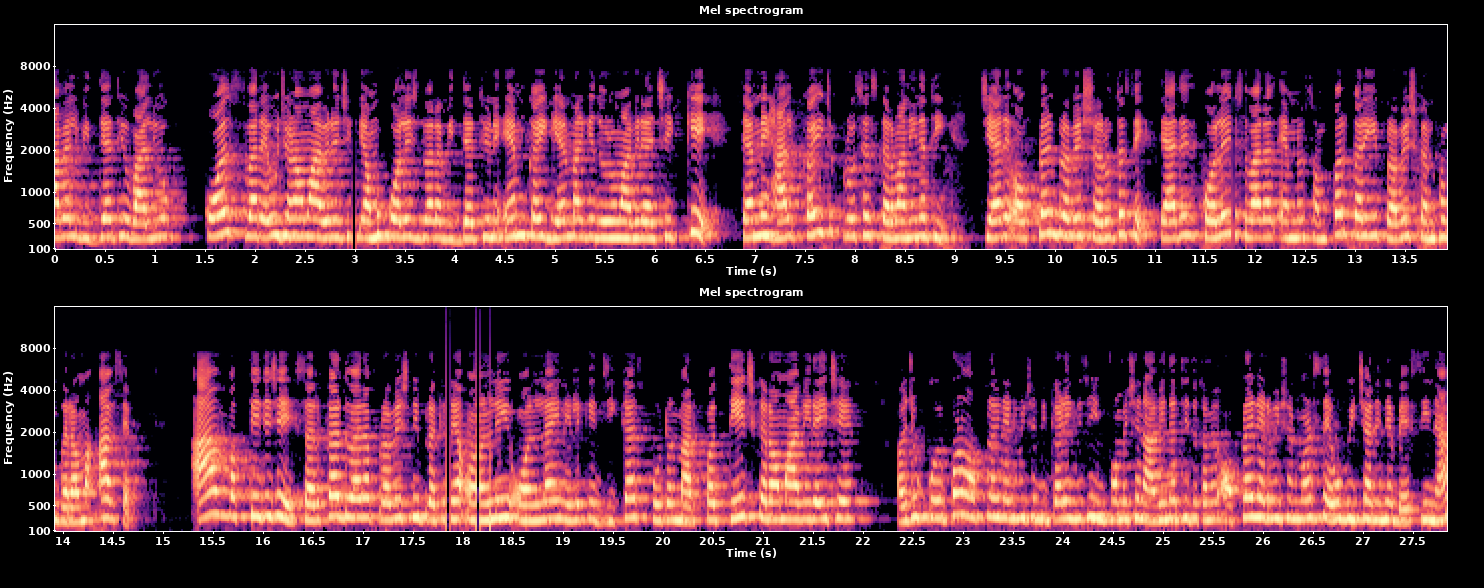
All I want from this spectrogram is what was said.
આવેલ વિદ્યાર્થીઓ વાલીઓ કોલ્સ દ્વારા એવું જણાવવામાં આવી રહ્યું છે કે અમુક કોલેજ દ્વારા વિદ્યાર્થીઓને એમ કઈ ગેરમાર્ગે દોરવામાં આવી રહ્યા છે કે તેમને હાલ કઈ જ પ્રોસેસ કરવાની નથી. જ્યારે ઓફલાઈન પ્રવેશ શરૂ થશે, ત્યારે કોલેજ દ્વારા એમનો સંપર્ક કરી પ્રવેશ કન્ફર્મ કરવામાં આવશે. આ વખતે જે છે, સરકાર દ્વારા પ્રવેશની પ્રક્રિયા ઓનલી ઓનલાઈન એટલે કે જીકાસ પોર્ટલ મારફત તે જ કરવામાં આવી રહી છે. હજુ કોઈ પણ ઓફલાઈન એડમિશન રિગાર્ડિંગ જે ઇન્ફોર્મેશન આવી નથી, તો તમે ઓફલાઈન એડમિશન મળશે એવું વિચારીને બેસી ના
